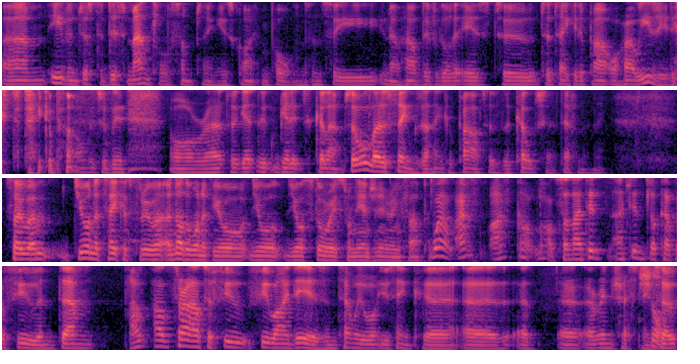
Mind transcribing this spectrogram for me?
um, even just to dismantle something is quite important, and see you know how difficult it is to to take it apart, or how easy it is to take apart, which would be, or uh, to get it, get it to collapse. So all those things, I think, are part of the culture, definitely. So, um, do you want to take us through another one of your, your, your stories from the engineering club? Well, I've I've got lots, and I did I did look up a few, and um, I'll, I'll throw out a few few ideas and tell me what you think uh, uh, uh, are interesting. Sure. So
